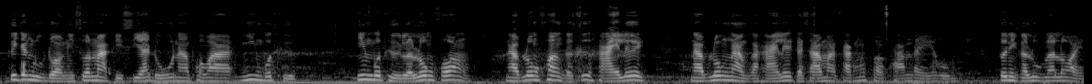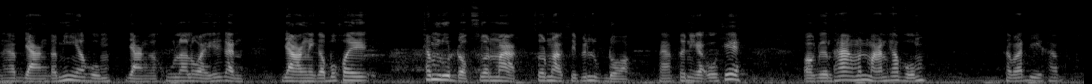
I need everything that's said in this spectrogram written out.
คือจังลูกดอกนี่ส่วนมากที่เสียดูนะเพราะว่ายิ่งบ่ถือยิ่งบ่ถือแล้วลงคล้องนะครับลงคล้องก็คือหายเลย นะครับลงน้ำก็หายเลยก็สามารถทักมาสอบถามได้ครับผม ตัวนี้ก็ลูกละลอยนะครับยางก็มีครับผมยางกับคู่ละลอยคือกันยางนี่ก็บ่ค่อยชำรุดดอกส่วนมาก ส่วนมากสิเป็นลูกดอกนะครับ ตัวนี้ก็โอเค ออกเดินทางมันหมันครับผม สวัสดีครับ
